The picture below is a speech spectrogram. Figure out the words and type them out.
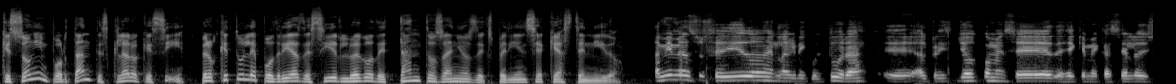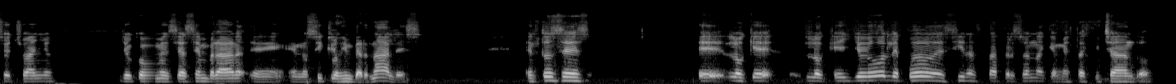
que son importantes, claro que sí, pero ¿qué tú le podrías decir luego de tantos años de experiencia que has tenido? A mí me han sucedido en la agricultura. Eh, al, yo comencé desde que me casé a los 18 años, yo comencé a sembrar eh, en los ciclos invernales. Entonces, eh, lo, que, lo que yo le puedo decir a esta persona que me está escuchando,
